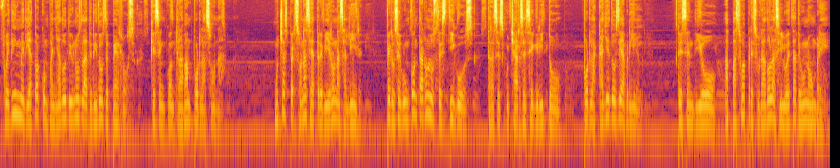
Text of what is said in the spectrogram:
fue de inmediato acompañado de unos ladridos de perros que se encontraban por la zona. Muchas personas se atrevieron a salir, pero según contaron los testigos, tras escucharse ese grito, por la calle 2 de abril, Descendió a paso apresurado la silueta de un hombre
